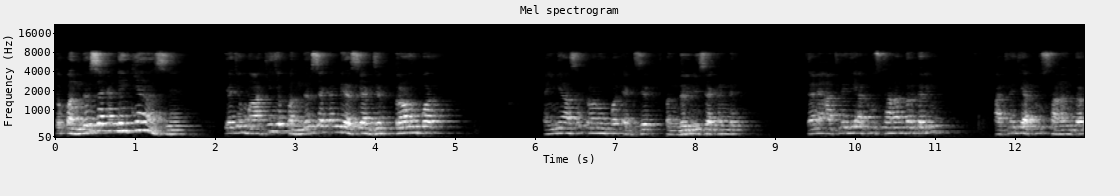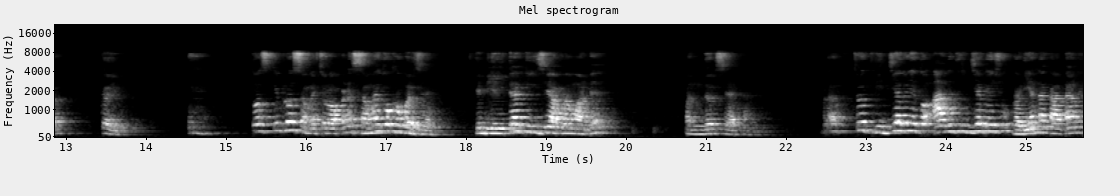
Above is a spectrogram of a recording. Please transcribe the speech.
તો 15 સેકન્ડે ક્યાં હશે? કે જે બાકી જે 15 સેકન્ડ હશે એક્ઝેક્ટ 3 ઉપર, અહીંયા હશે 3 ઉપર એક્ઝેક્ટ 15મી સેકન્ડે તેને આટલેથી આટલું સ્થાનાંતર કર્યું? આટલેથી આટલું સ્થાનાંતર કર્યું. તો કેટલો સમય? ચલો, આપણને સમય તો ખબર છે કે ડેલ્ટા ટી છે આપણા માટે 15 સેકન્ડ બરાબર ચલો ત્રિજ્યા ગણીએ તો આને ત્રિજ્યા કહીશું, ઘડિયાળના કાંટાને.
